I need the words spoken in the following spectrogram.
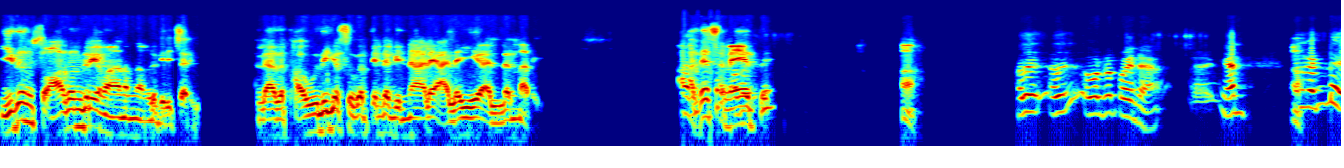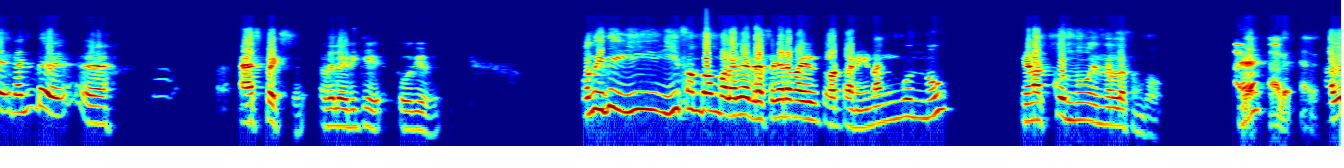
ഇതും സ്വാതന്ത്ര്യമാണെന്ന് നമ്മൾ തിരിച്ചറിയും. അല്ലാതെ ഭൗതിക സുഖത്തിന്റെ പിന്നാലെ അലയുക അല്ലെന്നറിയും. അതേ സമയത്ത് ആ. അത് അത് വളരെ പോയിന്റാണ് ഞാൻ രണ്ട് രണ്ട് ആസ്പെക്ട്സ് അതിൽ എനിക്ക് തോന്നിയത്. ഒന്ന് ഇത് ഈ ഈ സംഭവം വളരെ രസകരമായ ഒരു തോട്ടാണ് ഇണങ്ങുന്നു ഇണക്കുന്നു എന്നുള്ള സംഭവം. അത്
